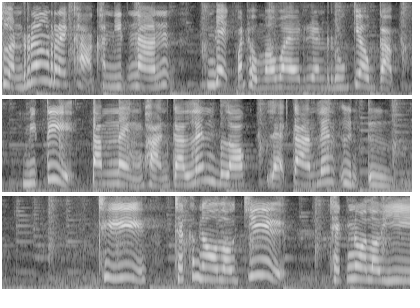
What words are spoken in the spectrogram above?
ส่วนเรื่องเรขาคณิตนั้น เด็กปฐมวัยเรียนรู้เกี่ยวกับมิติ ตำแหน่งผ่านการเล่นบล็อก และการเล่นอื่น ๆ T เทคโนโลยี เทคโนโลยี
